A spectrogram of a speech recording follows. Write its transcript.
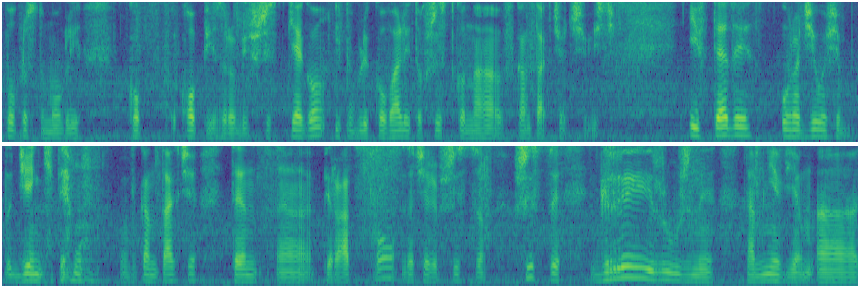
po prostu mogli kop zrobić wszystkiego i publikowali to wszystko na, w kontakcie oczywiście. I wtedy urodziło się dzięki temu w kontakcie ten e, piractwo. Zaczęli wszyscy, wszyscy gry różne, tam nie wiem, e,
